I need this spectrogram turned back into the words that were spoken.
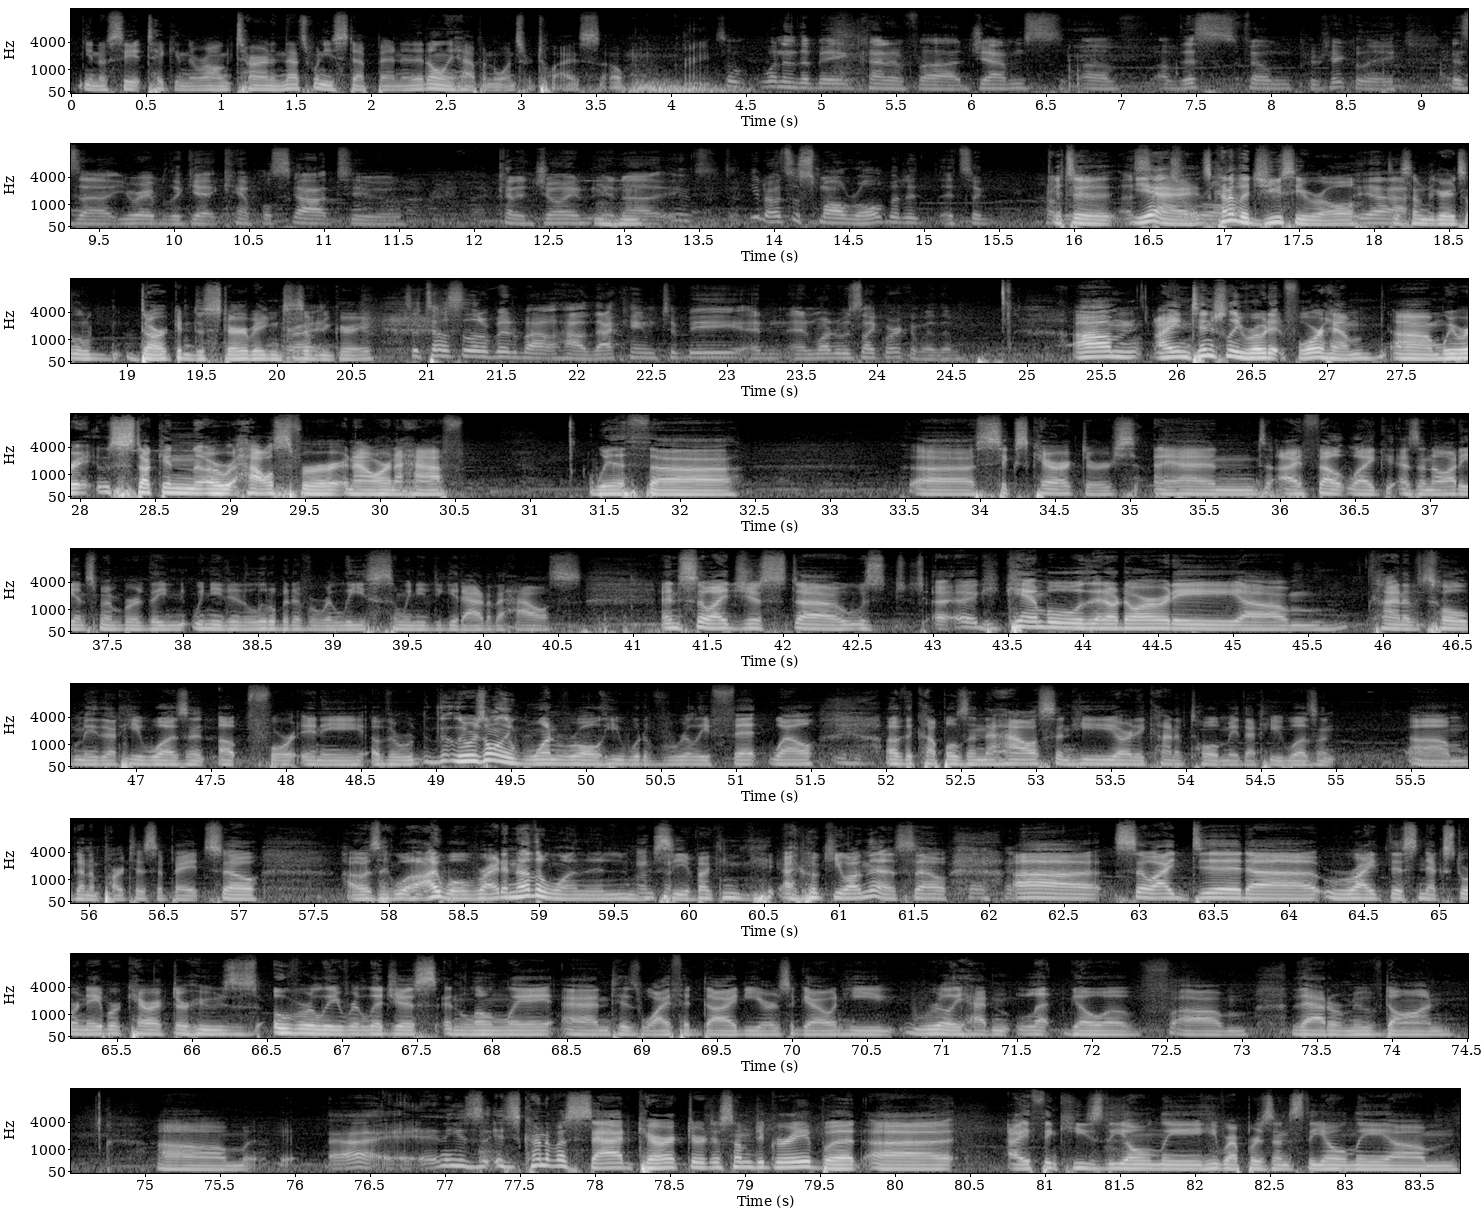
you know see it taking the wrong turn, and that's when you step in. And it only happened once or twice. So Great. So one of the big kind of uh, gems of, of this film particularly is that you were able to get Campbell Scott to kind of join in Mhm. a it's, you know it's a small role but it, it's a it's probably a yeah, essential it's kind of a juicy role Yeah. to some degree. It's a little dark and disturbing to some degree. so tell us a little bit about how that came to be and, and what it was like working with him. Um, I intentionally wrote it for him. Um, we were stuck in a house for an hour and a half with uh, uh, six characters, and I felt like as an audience member, they, we needed a little bit of a release, and we needed to get out of the house. And so I just uh, was. Uh, Campbell had already um, kind of told me that he wasn't up for any of the. There was only one role he would have really fit well of the couples in the house, and he already kind of told me that he wasn't um, going to participate. So I was like, well, I will write another one and see if I can I hook you on this. So, uh, so I did uh, write this next door neighbor character who's overly religious and lonely, and his wife had died years ago, and he really hadn't let go of um, that or moved on. Um, uh, and he's he's kind of a sad character to some degree, but uh, I think he's the only he represents the only um,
